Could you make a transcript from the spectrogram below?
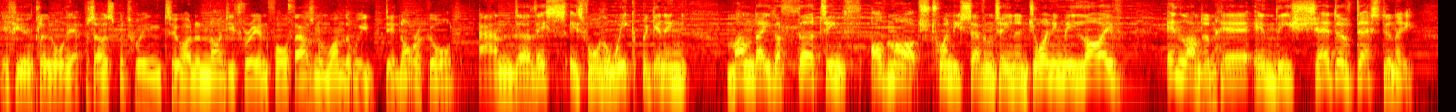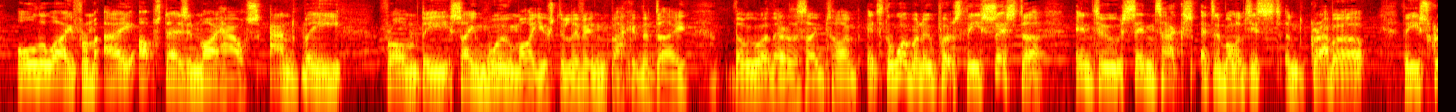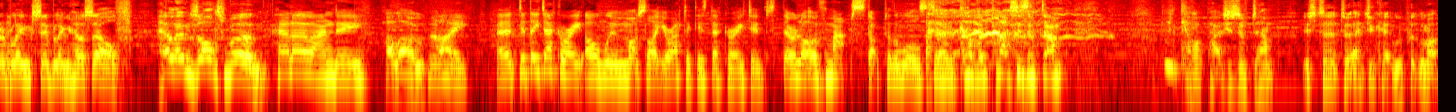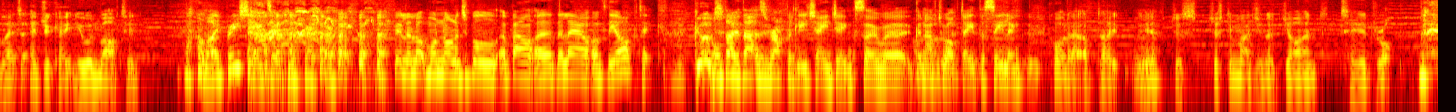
if you include all the episodes between 293 and 4001 that we did not record. And uh, this is for the week beginning Monday, the 13th of March 2017, and joining me live in London here in the Shed of Destiny all the way from A, upstairs in my house, and B, from the same womb I used to live in back in the day, though we weren't there at the same time. It's the woman who puts the sister into syntax etymologist and grammar, the scribbling sibling herself, Helen Zaltzman. Hello, Andy. Hello. Hi. Uh, did they decorate our womb much like your attic is decorated? There are a lot of maps stuck to the walls to cover patches of damp. We cover patches of damp. It's to, to educate. We put them up there to educate you and Martin. Well, I appreciate it. I feel a lot more knowledgeable about uh, the layout of the Arctic. Good. Although that is rapidly changing, so we're going to have to update the ceiling. It's quite out of date. Yeah. Just just imagine a giant teardrop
